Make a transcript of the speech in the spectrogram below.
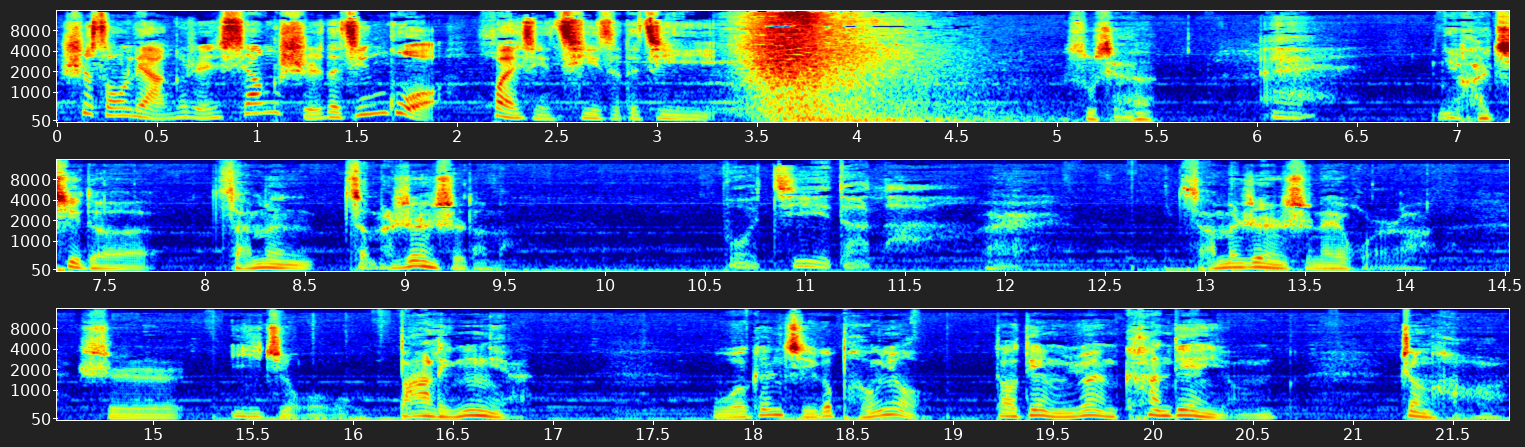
是从两个人相识的经过唤醒妻子的记忆。苏贤，哎。你还记得咱们怎么认识的吗？不记得了。哎，咱们认识那会儿啊，是一九八零年，我跟几个朋友到电影院看电影，正好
